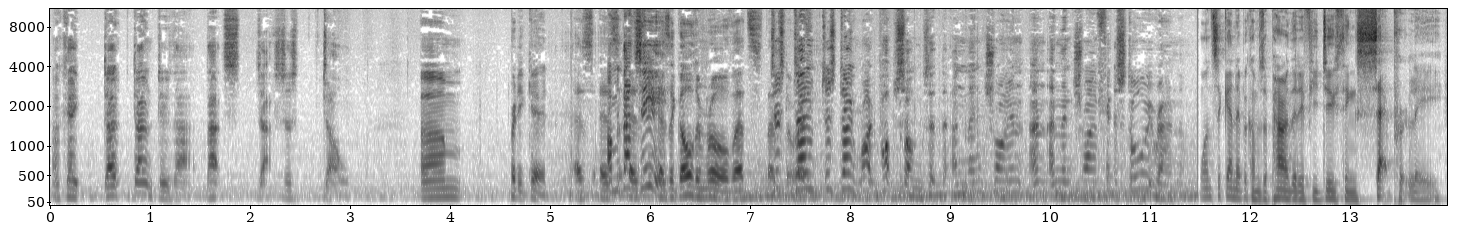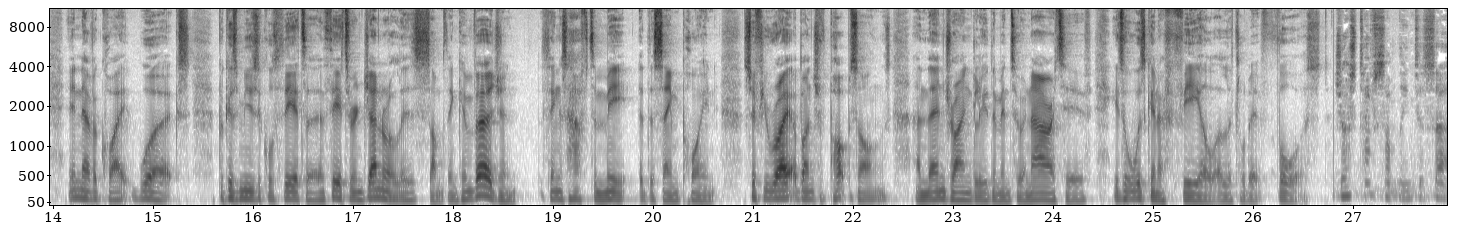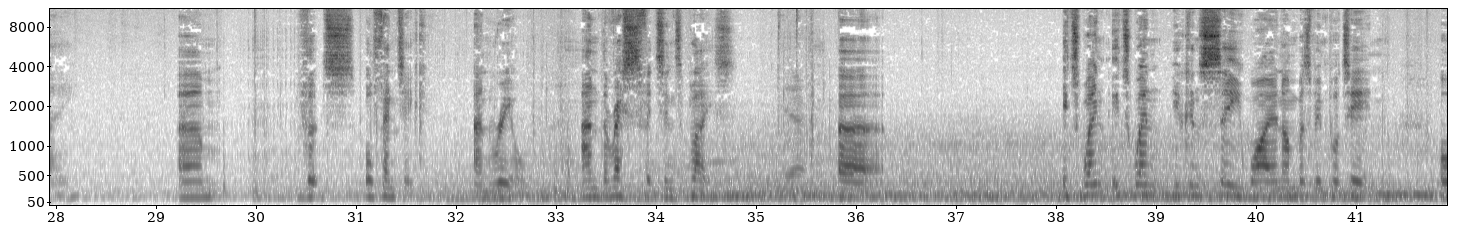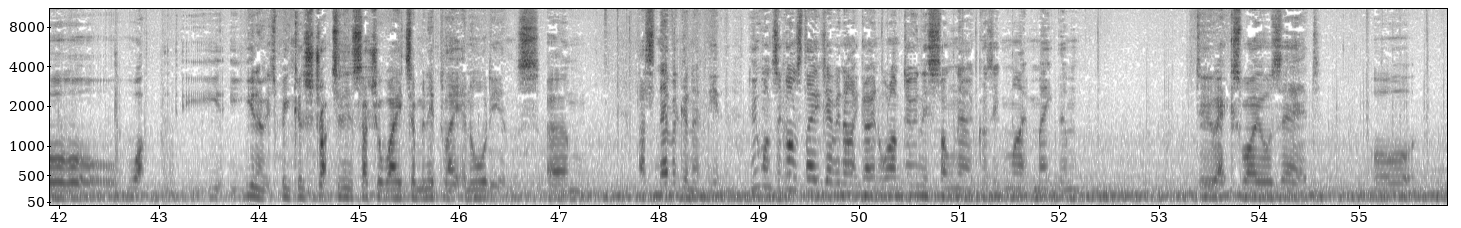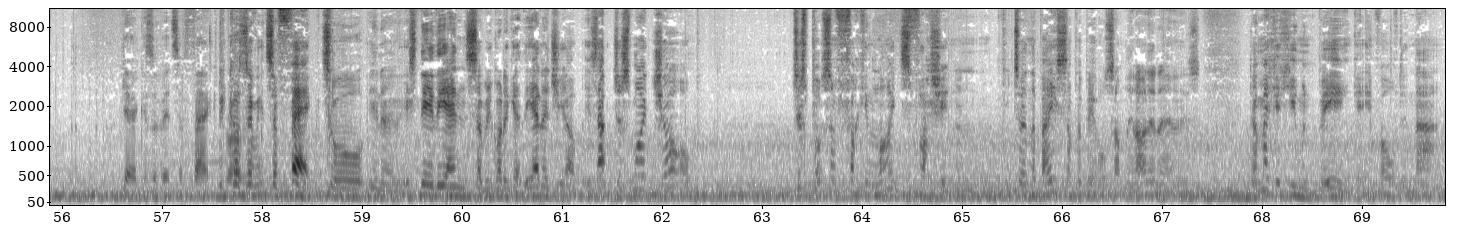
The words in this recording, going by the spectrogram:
Okay, don't don't do that. That's that's just dull. Um, Pretty good. As, as, mean, that's as, it. as a golden rule, that's, that's just the don't just don't write pop songs and, and then try and, and, and then try and fit a story around them. Once again, it becomes apparent that if you do things separately, it never quite works because musical theatre and theatre in general is something convergent. Things have to meet at the same point. So if you write a bunch of pop songs and then try and glue them into a narrative, it's always going to feel a little bit forced. Just have something to say um, that's authentic and real, and the rest fits into place. Yeah. it's when it's when you can see why a number's been put in, or what you, you know it's been constructed in such a way to manipulate an audience. Um, that's never gonna. Who wants to go on stage every night going, "Well, I'm doing this song now because it might make them do X, Y, or Z," or Yeah, because of its effect. because rather of its effect, or you know, it's near the end, so we've got to get the energy up. Is that just my job? Just put some fucking lights flashing and turn the bass up a bit or something. I don't know. It's, don't make a human being get involved in that.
